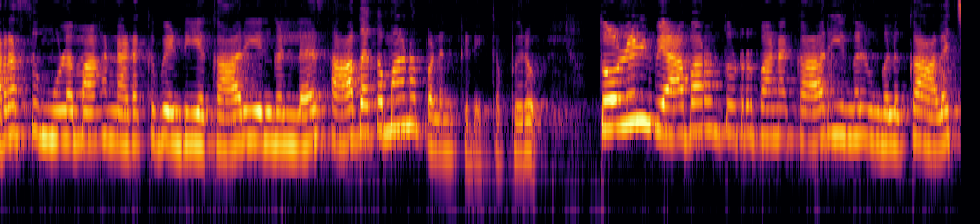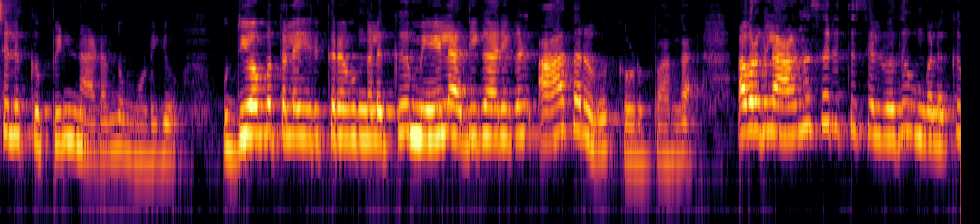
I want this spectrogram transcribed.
அரசு மூலமாக நடக்க வேண்டிய காரியங்களில் சாதகமான பலன் கிடைக்கப்பெறும். தொழில் வியாபாரம் தொடர்பான காரியங்கள் உங்களுக்கு அலைச்சலுக்கு பின் நடந்து முடியும். உத்தியோகத்தில் இருக்கிறவங்களுக்கு மேல் அதிகாரிகள் ஆதரவு கொடுப்பாங்க. அவர்களை அனுசரித்து செல்வது உங்களுக்கு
